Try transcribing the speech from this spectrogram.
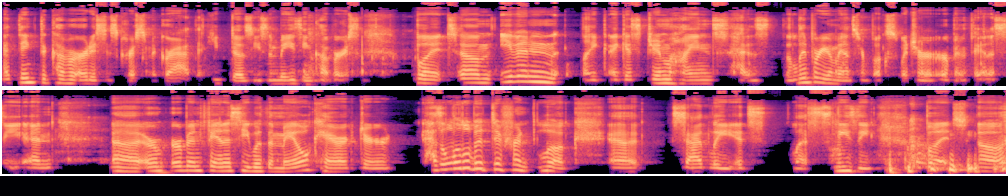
I think the cover artist is Chris McGrath, and he does these amazing covers. But um, even like I guess Jim Hines has the Libriomancer books, which are urban fantasy, and uh, ur- urban fantasy with a male character has a little bit different look. Uh, sadly, it's less sneezy. but um,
